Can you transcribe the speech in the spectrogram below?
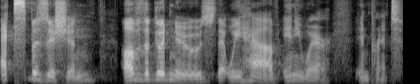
exposition of the good news that we have anywhere in print.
